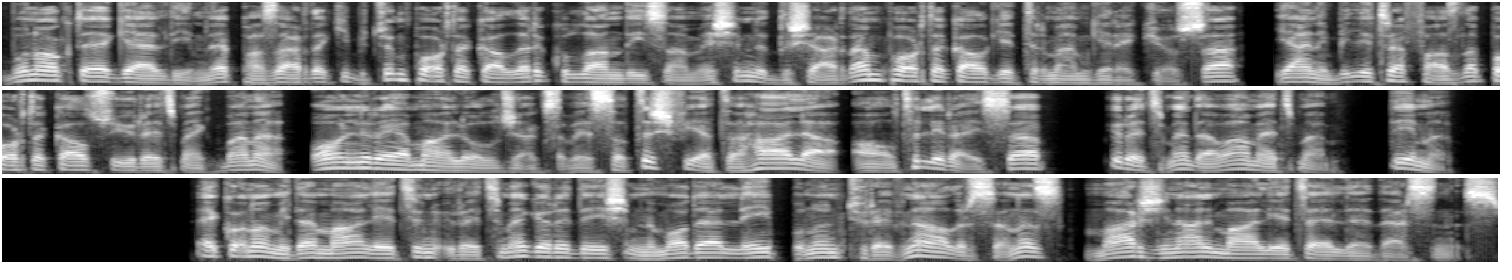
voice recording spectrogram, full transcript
bu noktaya geldiğimde pazardaki bütün portakalları kullandıysam ve şimdi dışarıdan portakal getirmem gerekiyorsa, yani 1 litre fazla portakal suyu üretmek bana 10 liraya mal olacaksa ve satış fiyatı hala 6 liraysa, üretime devam etmem, değil mi? Ekonomide maliyetin üretime göre değişimini modelleyip bunun türevini alırsanız, marjinal maliyeti elde edersiniz.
